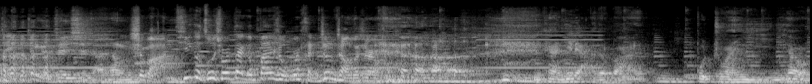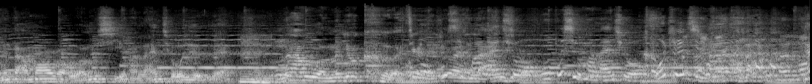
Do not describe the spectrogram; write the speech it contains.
这个这个真实的，是吧？踢个足球带个扳手不是很正常的事儿吗？你看你俩的吧。不专一，你像我跟大猫吧，我们喜欢篮球，对不对？嗯，那我们就可劲儿的热爱篮球。我不喜欢篮球，我只喜欢他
